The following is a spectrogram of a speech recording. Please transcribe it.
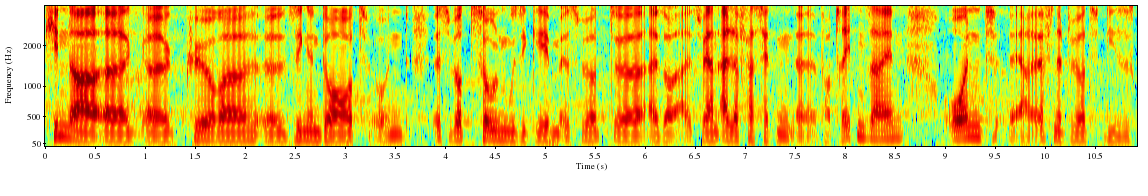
Kinderchöre singen dort und es wird Soulmusik geben, es wird, also es werden alle Facetten vertreten sein und eröffnet wird dieses,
